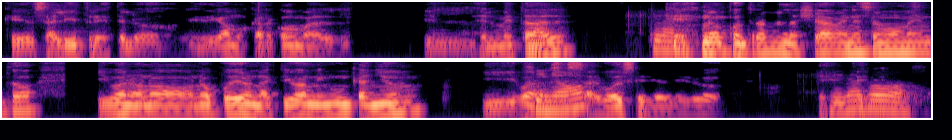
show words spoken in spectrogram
que el salitre este lo, digamos, carcoma el, el, metal. no encontraron la llave en ese momento y bueno, no, no pudieron activar ningún cañón y bueno, se salvó el serialero. Este, vos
